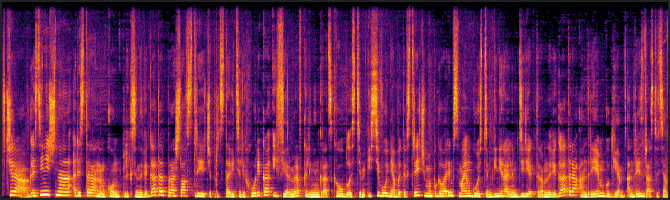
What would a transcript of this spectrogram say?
Вчера в гостинично-ресторанном комплексе «Навигатор» прошла встреча представителей хорика и фермеров Калининградской области. И сегодня об этой встрече мы поговорим с моим гостем, генеральным директором «Навигатора» Андреем Гуге. Андрей, здравствуйте.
